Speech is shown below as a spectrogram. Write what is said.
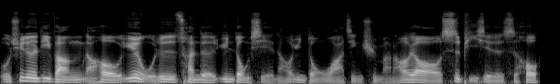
我去那个地方，然后因为我就是穿着运动鞋，然后运动袜进去嘛，然后要试皮鞋的时候，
